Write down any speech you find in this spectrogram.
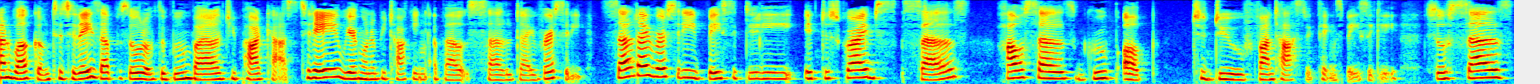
And welcome to today's episode of the Boom Biology Podcast. Today we are going to be talking about cell diversity. Cell diversity basically it describes cells, how cells group up to do fantastic things basically. So cells,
